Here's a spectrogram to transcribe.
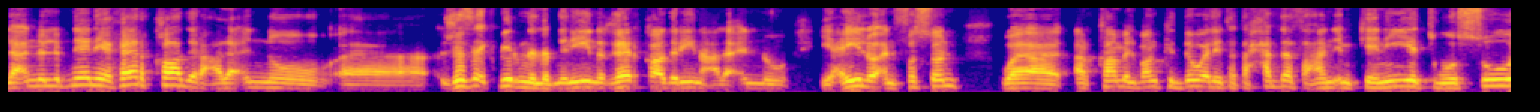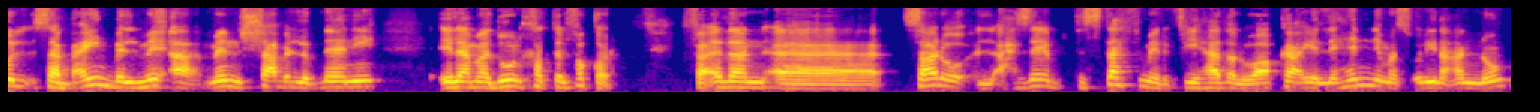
لأنه اللبناني غير قادر على إنه آه، جزء كبير من اللبنانيين غير قادرين على إنه يعيلوا أنفسهم. وأرقام البنك الدولي تتحدث عن إمكانية وصول 70% من الشعب اللبناني إلى ما دون خط الفقر. فاذا آه، صاروا الأحزاب تستثمر في هذا الواقع اللي هن مسؤولين عنه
